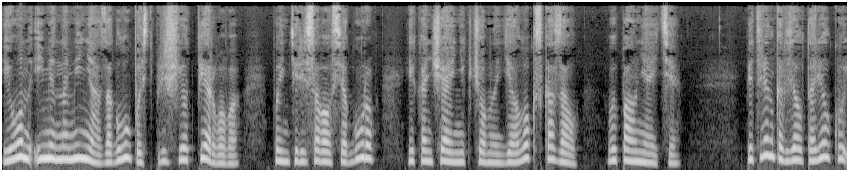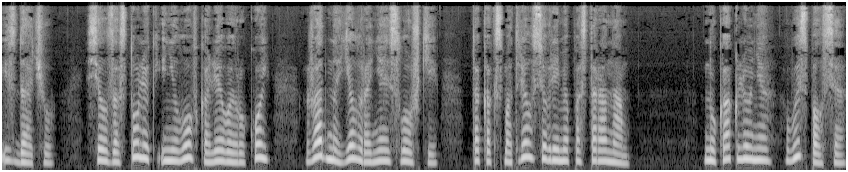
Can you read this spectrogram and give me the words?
и он именно меня за глупость пришьет первого, — поинтересовался Гуров и, кончая никчемный диалог, сказал «Выполняйте». Петренко взял тарелку и сдачу, сел за столик и неловко левой рукой жадно ел, роняя с ложки, так как смотрел все время по сторонам. «Ну как, Леня, выспался?»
